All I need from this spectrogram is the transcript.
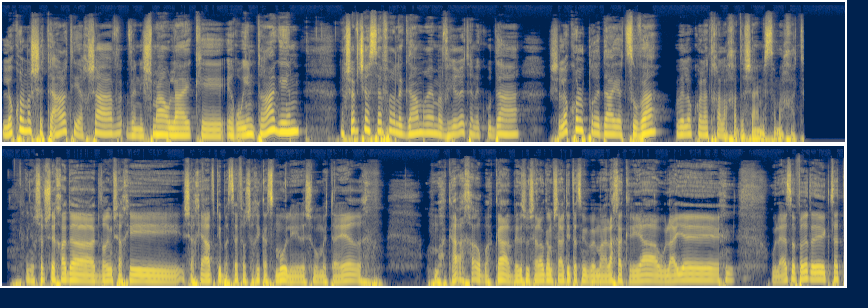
לא כל מה שתיארתי עכשיו, ונשמע אולי כאירועים טרגיים, אני חושבת שהספר לגמרי מבהיר את הנקודה שלא כל פרידה היא עצובה, ולא כל התחלה חדשה היא משמחת. אני חושב שאחד הדברים שהכי, שהכי אהבתי בספר, שהכי קסמו לי, זה שהוא מתאר מכה אחר מכה, באיזשהו שלב גם שאלתי את עצמי במהלך הקריאה, אולי, אה, אולי הסופרת אה, קצת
